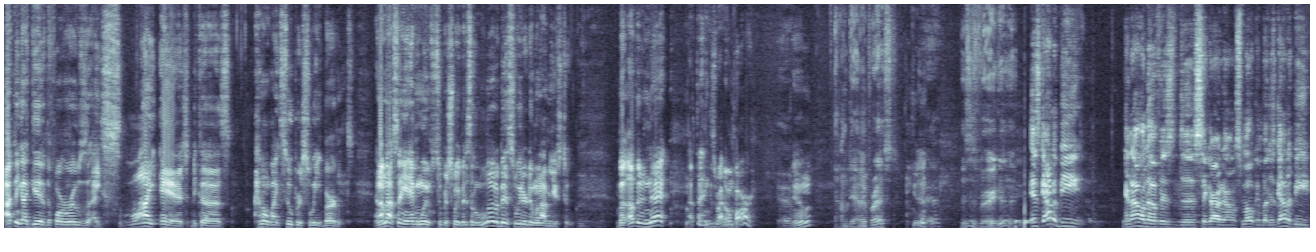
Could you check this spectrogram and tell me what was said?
I think I give the Four Roses a slight edge because I don't like super sweet bourbons. And I'm not saying Evan Williams is super sweet, but it's a little bit sweeter than what I'm used to. Mm-hmm. But other than that, I think it's right on par. You know? I'm damn impressed. Yeah. This is very good. It's got to be, and I don't know if it's the cigar that I'm smoking, but it's got to be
